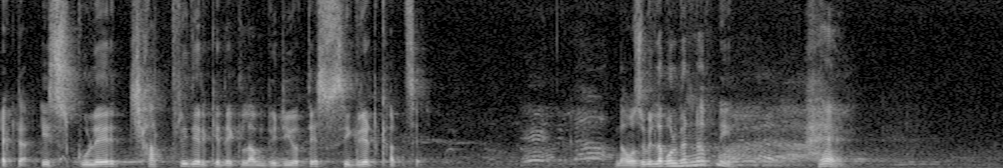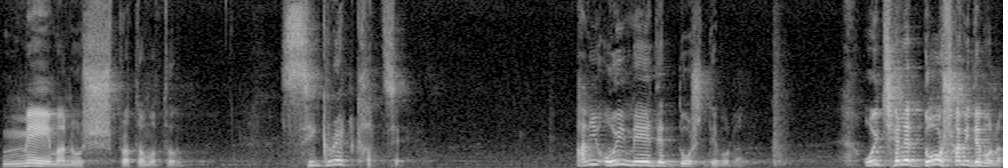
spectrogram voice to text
একটা স্কুলের ছাত্রীদেরকে দেখলাম ভিডিওতে সিগারেট খাচ্ছে। নওয়াজুবিল্লাহ বলবেন না আপনি? হ্যাঁ। মেয়ে মানুষ প্রথমত। সিগারেট খাচ্ছে। আমি ওই মেয়েদের দোষ দেব না। ওই ছেলের দোষ আমি দেব না।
